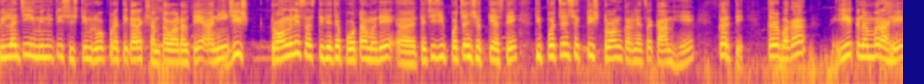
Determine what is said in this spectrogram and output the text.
पिल्लांची इम्युनिटी सिस्टीम रोगप्रतिकारक क्षमता वाढवते आणि जी स्ट्रॉंगनेस असते त्याच्या पोटामध्ये त्याची जी पचनशक्ती असते ती पचनशक्ती स्ट्रॉंग करण्याचं काम हे करते. तर बघा एक नंबर आहे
